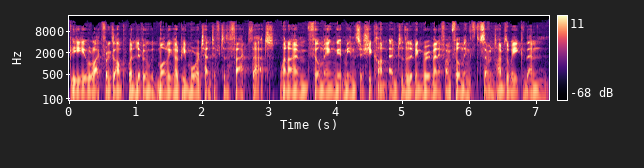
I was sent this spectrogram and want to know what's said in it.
be like, for example, when living with Molly, I'd be more attentive to the fact that when I'm filming, it means that she can't enter the living room. And if I'm filming seven times a week, then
